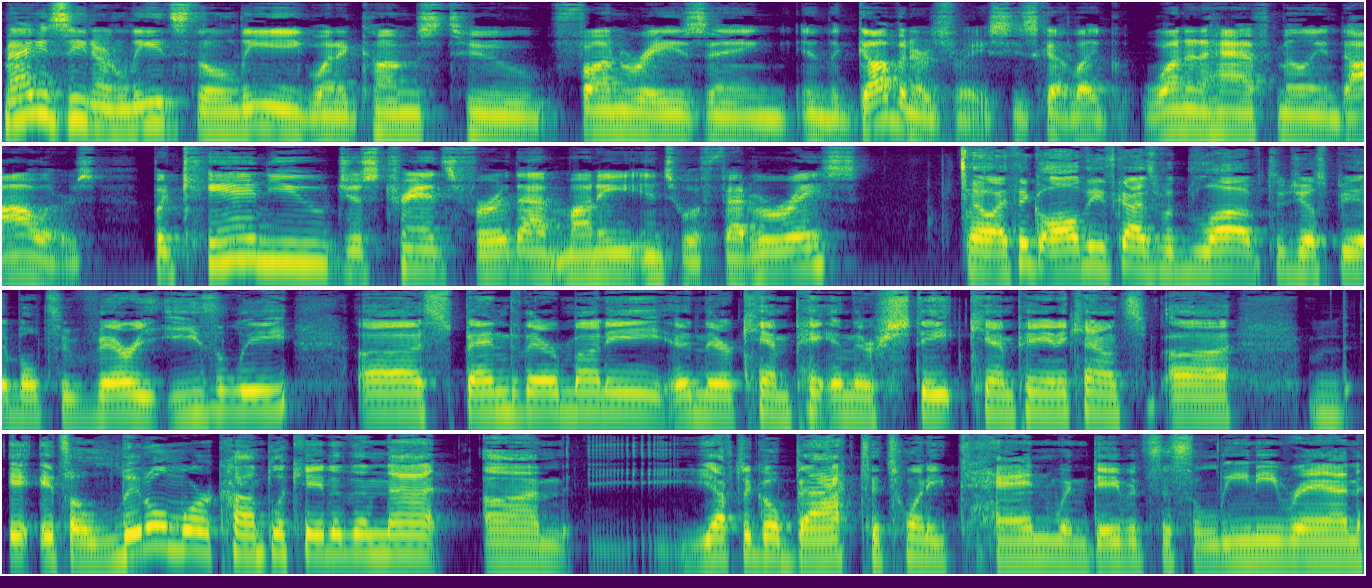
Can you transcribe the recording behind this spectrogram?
Magaziner leads the league when it comes to fundraising in the governor's race. He's got like one and a half million dollars. But can you just transfer that money into a federal race? No, I think all these guys would love to just be able to very easily uh, spend their money in their campaign in their state campaign accounts. Uh, it, it's a little more complicated than that. Um, you have to go back to 2010 when David Cicilline ran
